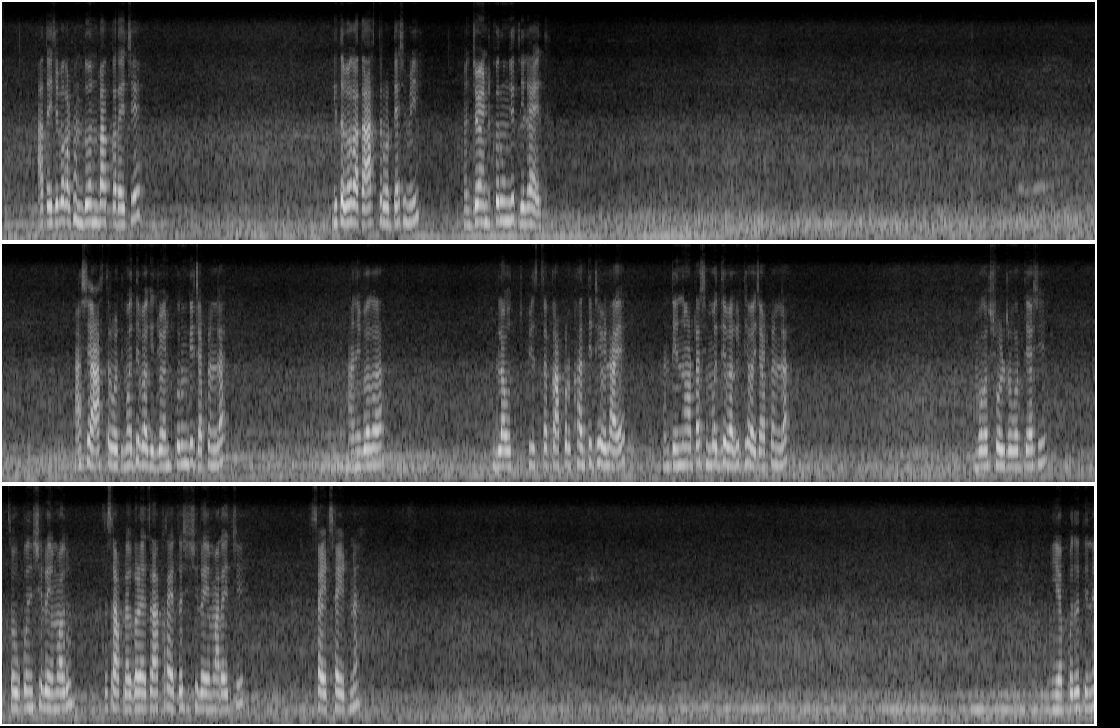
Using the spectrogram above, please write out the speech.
आता याचे बघा आपण दोन भाग करायचे. इथं बघा आता अस्तरवरती असे मी जॉईंट करून घेतलेले आहेत. असे अस्तरवरती मध्यभागी जॉईंट करून घ्यायचे आपल्याला. आणि बघा ब्लाऊज पीसचं कापड खालती ठेवलं आहे. आणि ते नॉट असे मध्यभागी ठेवायचे आपल्याला. बघा शोल्डरवरती अशी चौकोनी शिलाई मारून जसं आपल्या गळ्याचा आकार आहे तशी शिलाई मारायची साईड साईडनं या पद्धतीने.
